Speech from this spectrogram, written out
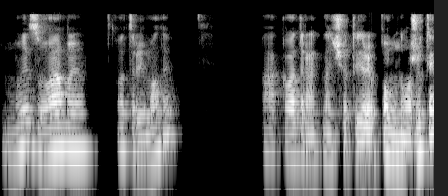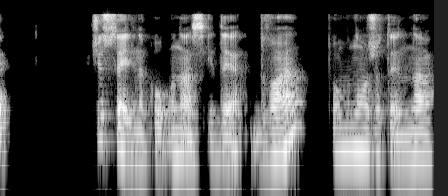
ми з вами отримали а квадрат на 4 помножити. В чисельнику у нас іде 2 помножити на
